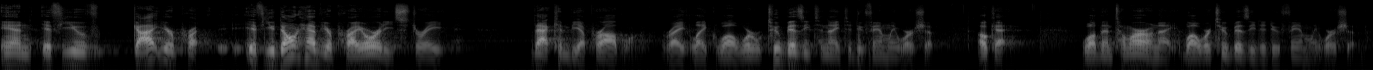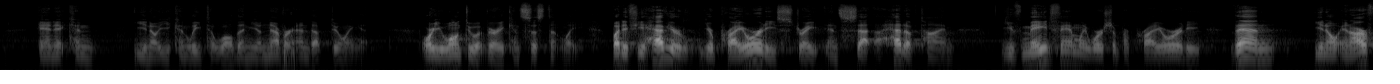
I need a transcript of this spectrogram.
And if you've got your, if you don't have your priorities straight, that can be a problem, right? Like, well, we're too busy tonight to do family worship. Okay, well, then tomorrow night, well, we're too busy to do family worship. And it can, you know, you can lead to, well, then you'll never end up doing it. Or you won't do it very consistently. But if you have your, your priorities straight and set ahead of time, you've made family worship a priority, then, you know, in our,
